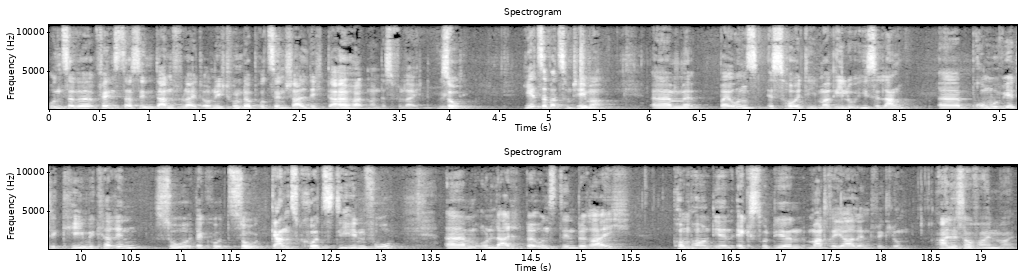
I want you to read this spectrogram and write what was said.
unsere Fenster sind dann vielleicht auch nicht 100% schaltig, daher hört man das vielleicht. So, jetzt aber zum Thema. Ähm, bei uns ist heute die Marie-Louise Lang, äh, promovierte Chemikerin, so, der, so ganz kurz die Info, ähm, und leitet bei uns den Bereich Compoundieren, Extrudieren, Materialentwicklung. Alles auf einmal.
